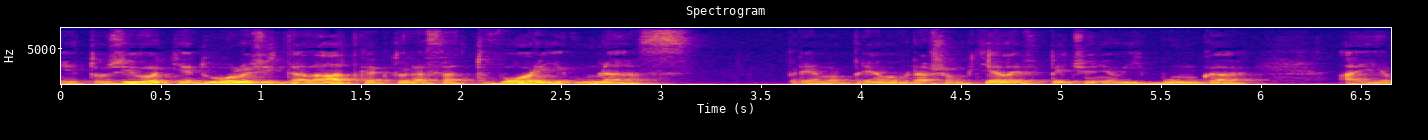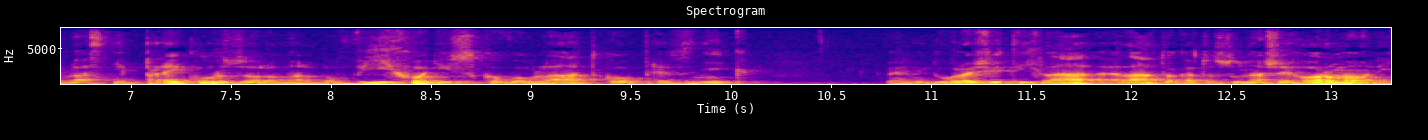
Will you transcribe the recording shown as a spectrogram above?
Je to životne dôležitá látka, ktorá sa tvorí u nás, priamo, priamo v našom tele, v pečeňových bunkách a je vlastne prekurzorom alebo východiskovou látkou pre vznik veľmi dôležitých látok a to sú naše hormóny.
